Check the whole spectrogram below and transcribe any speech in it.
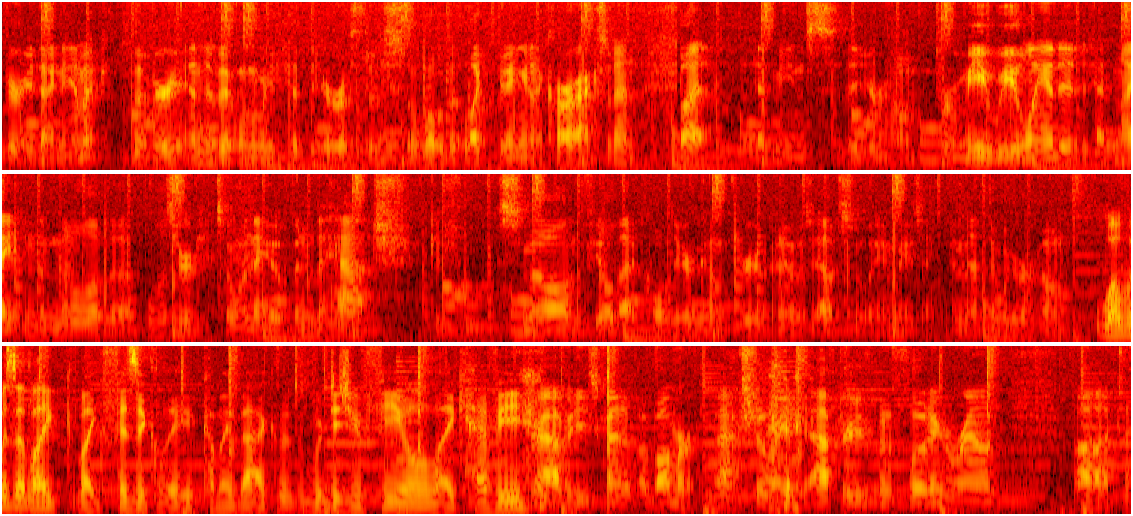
very dynamic. The very end of it, when we hit the Earth, is a little bit like being in a car accident, but it means that you're home. For me, we landed at night in the middle of a blizzard, so when they opened the hatch, you could smell and feel that cold air come through, and it was absolutely amazing. It meant that we were home. What was it like, like physically coming back? Did you feel like heavy? Gravity's kind of a bummer, actually. After you've been floating around, uh, to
